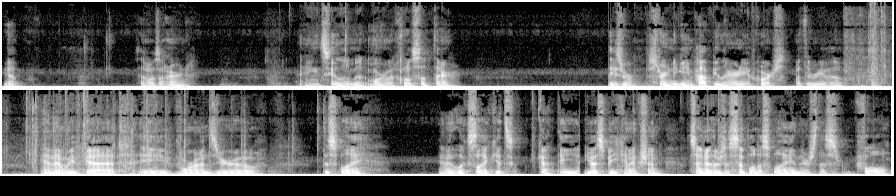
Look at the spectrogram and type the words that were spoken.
Yep. That wasn't hard. And you can see a little bit more of a close-up there. These are starting to gain popularity, of course, with the Revo. And then we've got a Voron Zero display, and it looks like it's got the USB connection. So I know there's a simple display and there's this full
